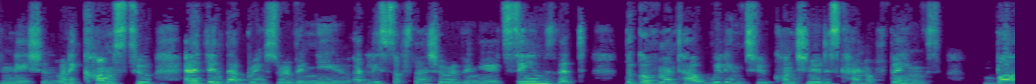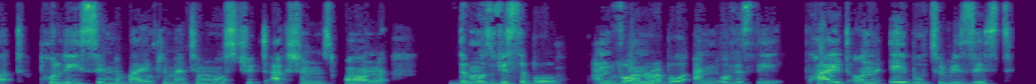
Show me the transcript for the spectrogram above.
nations, when it comes to anything that brings revenue, at least substantial revenue, it seems that the government are willing to continue this kind of things, but policing by implementing more strict actions on the most visible and vulnerable and obviously quite unable to resist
